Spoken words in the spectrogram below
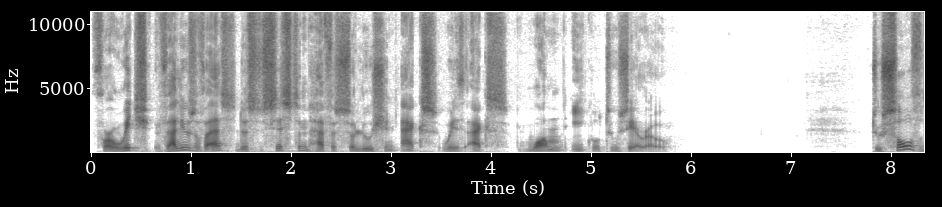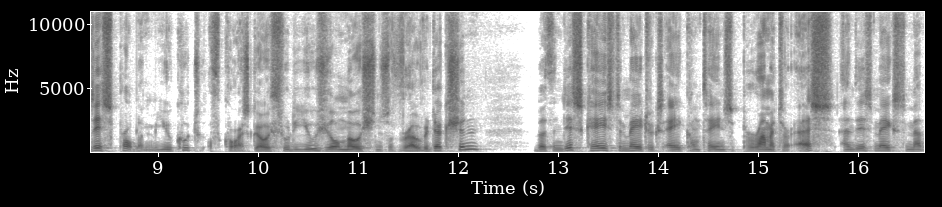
For which values of s does the system have a solution x with x1 equal to 0? To solve this problem you could of course go through the usual motions of row reduction but in this case, the matrix A contains a parameter S, and this makes the,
